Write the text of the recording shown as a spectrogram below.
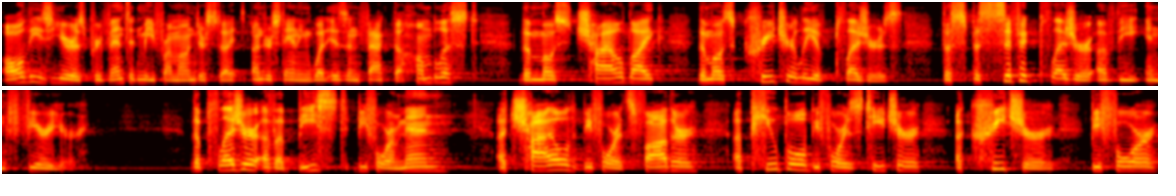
all these years prevented me from understanding what is, in fact, the humblest, the most childlike, the most creaturely of pleasures, the specific pleasure of the inferior. The pleasure of a beast before men, a child before its father, a pupil before his teacher, a creature before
